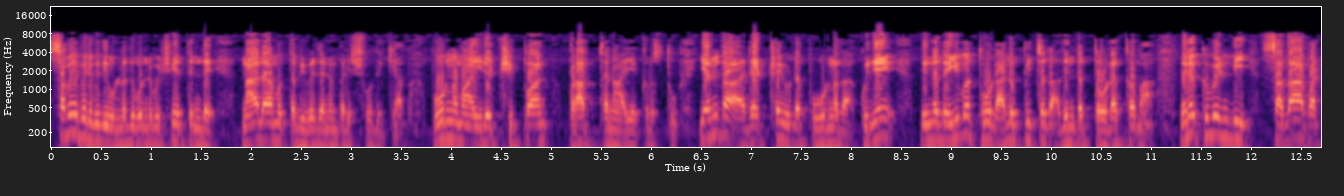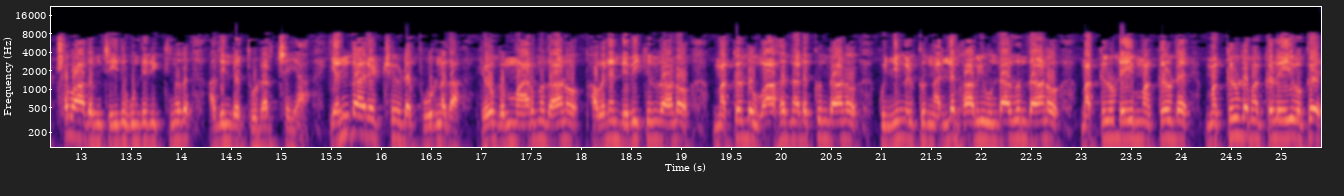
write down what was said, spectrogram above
സമയപരിമിതി ഉള്ളതുകൊണ്ട് വിഷയത്തിന്റെ നാലാമത്തെ വിഭജനം പരിശോധിക്കാം. പൂർണമായി രക്ഷിപ്പാൻ പ്രാപ്തനായ ക്രിസ്തു. എന്താ രക്ഷയുടെ പൂർണത? കുഞ്ഞെ നിന്നെ ദൈവത്തോട് അടുപ്പിച്ചത് അതിന്റെ തുടക്കമാ. നിനക്ക് വേണ്ടി സദാ പക്ഷപാതം ചെയ്തുകൊണ്ടിരിക്കുന്നത് അതിന്റെ തുടർച്ചയാ. എന്താ രക്ഷയുടെ പൂർണത? രോഗം മാറുന്നതാണോ? ഭവനം ലഭിക്കുന്നതാണോ? മക്കളുടെ വിവാഹം നടക്കുന്നതാണോ? കുഞ്ഞുങ്ങൾക്ക് നല്ല ഭാവി ഉണ്ടാകുന്നതാണോ? മക്കളുടെയും മക്കളുടെ മക്കളുടെ മക്കളെയും ഒക്കെ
